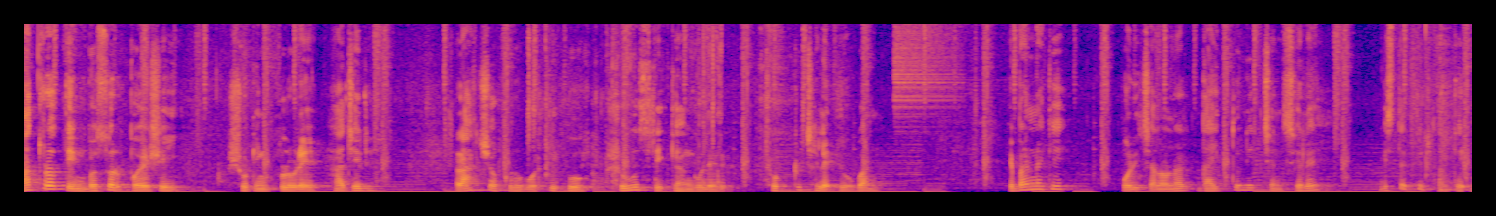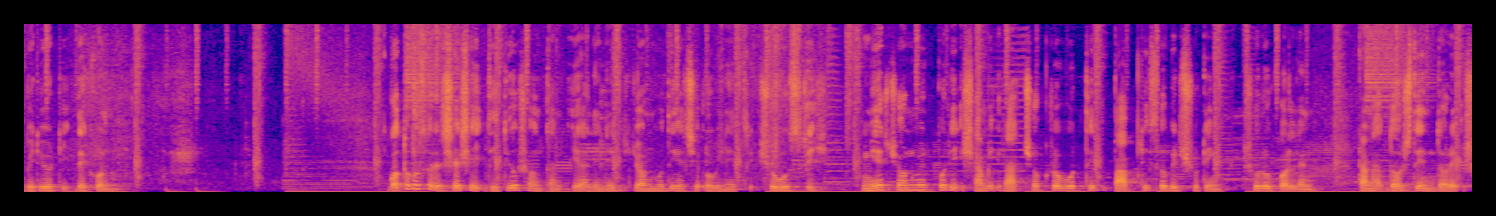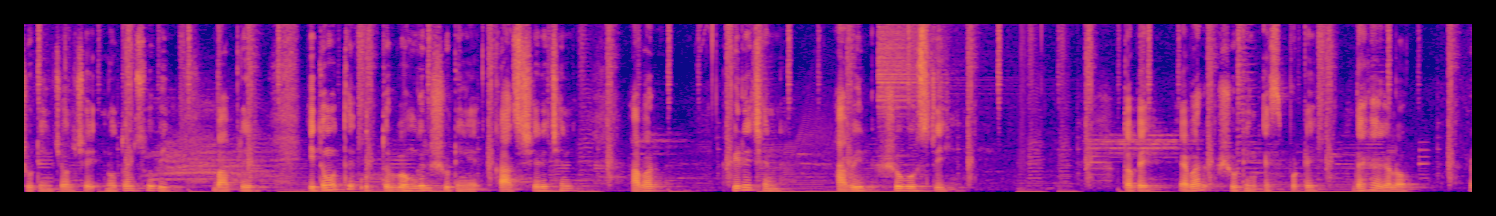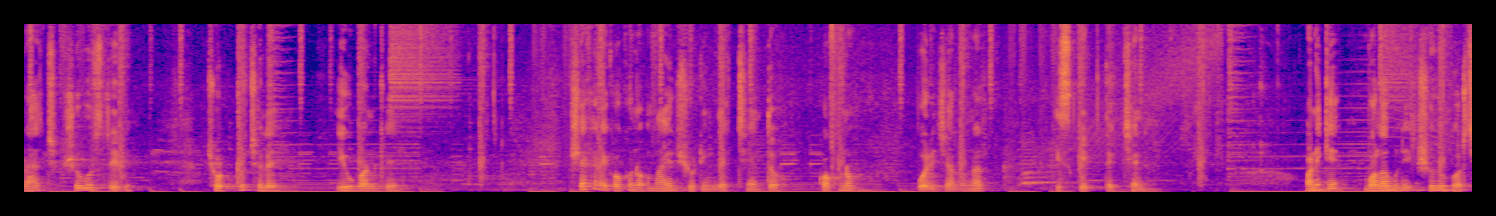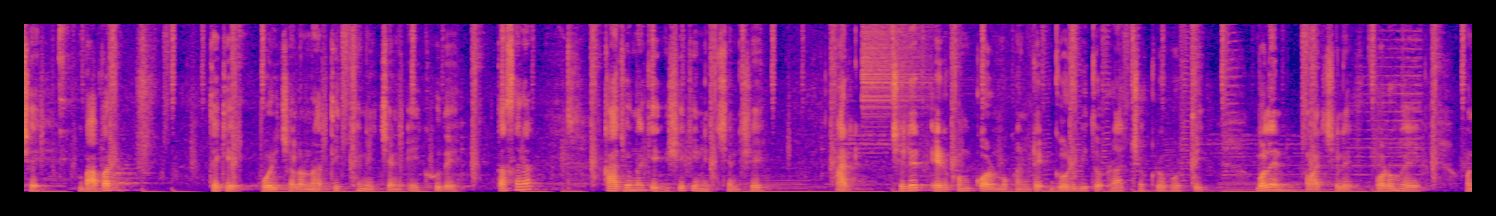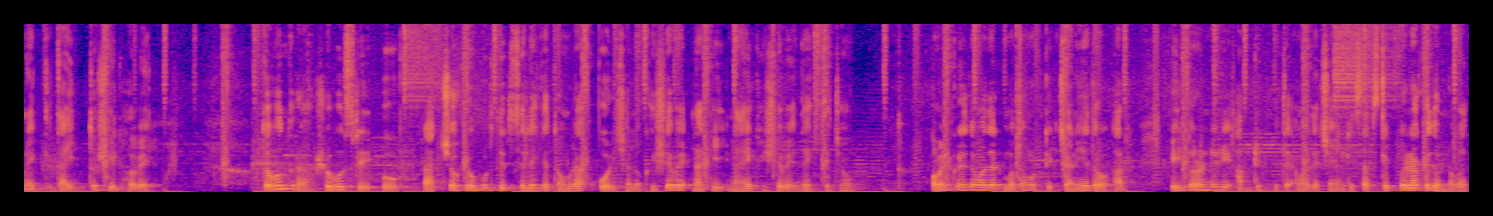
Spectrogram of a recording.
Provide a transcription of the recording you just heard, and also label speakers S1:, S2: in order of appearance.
S1: মাত্র তিন বছর বয়সেই শুটিং ফ্লোরে হাজির। রাজ চক্রবর্তী ও শুভশ্রী গাঙ্গুলের ছোট্ট ছেলে ইউবান। এবার নাকি পরিচালনার দায়িত্ব নিচ্ছেন ছেলে। বিস্তারিত জানতে ভিডিওটি দেখুন। গত বছরের শেষেই দ্বিতীয় সন্তান ইয়ালিনীর জন্ম দিয়েছে অভিনেত্রী শুভশ্রী। মেয়ের জন্মের পরই স্বামী রাজ চক্রবর্তীর বাবলি ছবির শুটিং শুরু করলেন। টানা দশ দিন ধরে শুটিং চলছে নতুন ছবি বাবলির। ইতিমধ্যে উত্তরবঙ্গের শুটিংয়ে কাজ সেরেছেন, আবার ফিরেছেন আবির শুভশ্রী। তবে এবার শুটিং স্পটে দেখা গেল রাজ শুভশ্রীর ছোট্ট ছেলে ইউবানকে। সেখানে কখনো মায়ের শুটিং দেখছেন তো, কখনো পরিচালনার স্ক্রিপ্ট দেখছেন। অনেকে বলা বলি শুরু করছে। বাবার থেকে পরিচালনা দীক্ষা নিচ্ছেন এই খুদে। তাছাড়া কাজও নাকি শিখে নিচ্ছেন সে। আর ছেলের এরকম কর্মকাণ্ডে গর্বিত রাজ চক্রবর্তী বলেন, আমার ছেলে বড় হয়ে অনেক দায়িত্বশীল হবে। তো বন্ধুরা, শুভশ্রী ও রাজ চক্রবর্তীর ছেলেকে তোমরা পরিচালক হিসেবে নাকি নায়ক হিসেবে দেখতে চাও? কমেন্ট করে তোমাদের মতামতটি জানিয়ে দাও, আর এই ধরনেরই আপডেট পেতে আমাদের চ্যানেলটি সাবস্ক্রাইব করে রাখো। ধন্যবাদ।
